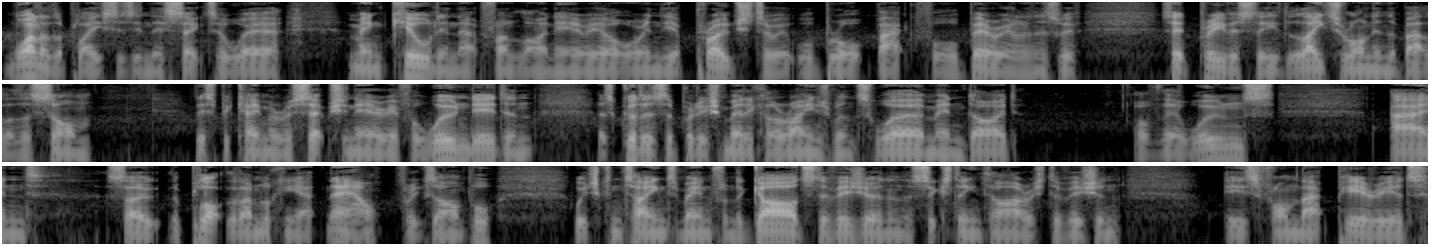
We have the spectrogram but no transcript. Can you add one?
one of the places in this sector where men killed in that frontline area or in the approach to it were brought back for burial. And as we've said previously, later on in the Battle of the Somme, this became a reception area for wounded, and as good as the British medical arrangements were, men died of their wounds. And so the plot that I'm looking at now, for example, which contains men from the Guards Division and the 16th Irish Division, is from that period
